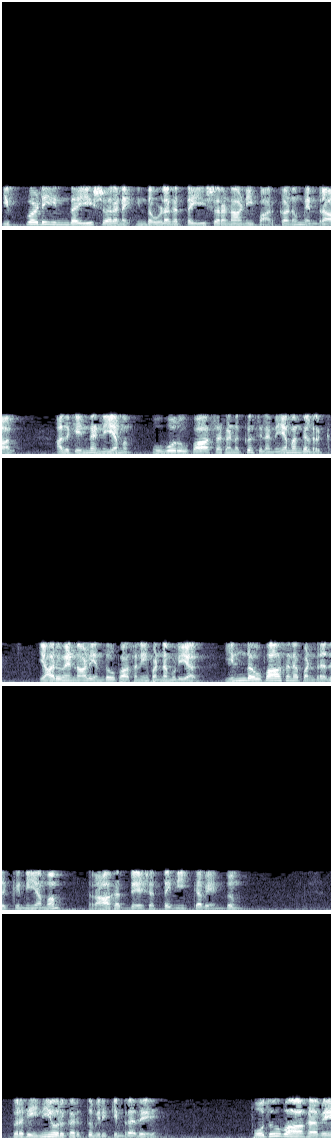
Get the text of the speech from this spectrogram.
இப்படி இந்த ஈஸ்வரனை இந்த உலகத்தை ஈஸ்வரனா நீ பார்க்கணும் என்றால் அதுக்கு என்ன நியமம்? ஒவ்வொரு உபாசகனுக்கும் சில நியமங்கள் இருக்கு. யாரு வேணாலும் எந்த உபாசனையும் பண்ண முடியாது. இந்த உபாசனை பண்றதுக்கு நியமம் ராகத்வேஷத்தை நீக்க வேண்டும். பிறகு இனி ஒரு கருத்தும் இருக்கின்றது. பொதுவாகவே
